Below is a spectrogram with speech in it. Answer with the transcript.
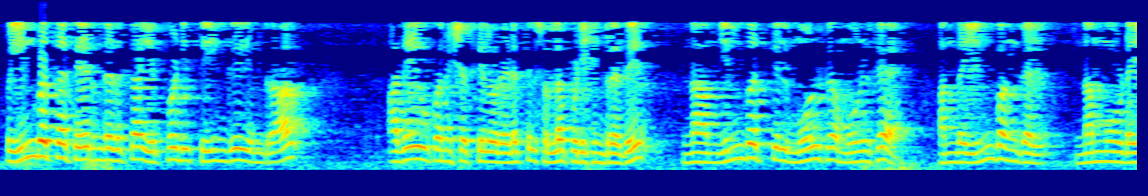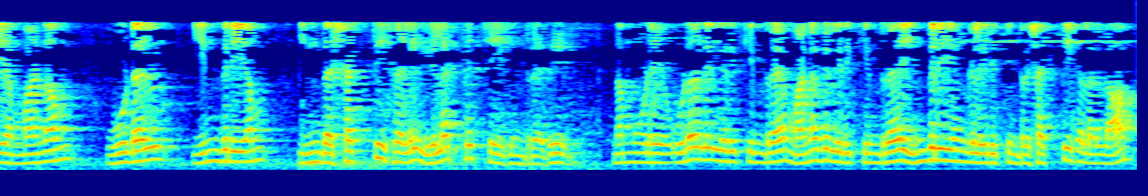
இப்ப இன்பத்தை தேர்ந்தெடுத்தா எப்படி தீங்கு என்றால் அதே உபனிஷத்தில் ஒரு இடத்தில் சொல்லப்படுகின்றது நாம் இன்பத்தில் மூழ்க மூழ்க அந்த இன்பங்கள் நம்முடைய மனம் உடல் இந்திரியம் இந்த சக்திகளை இழக்கச் செய்கின்றது. நம்முடைய உடலில் இருக்கின்ற மனதில் இருக்கின்ற இந்திரியங்கள் இருக்கின்ற சக்திகள் எல்லாம்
